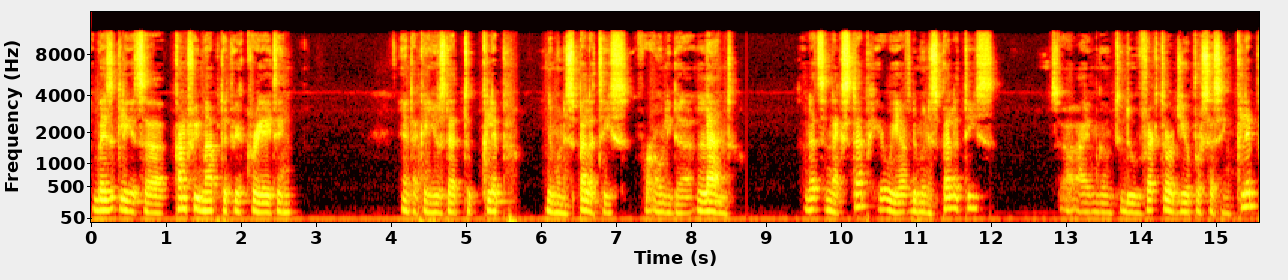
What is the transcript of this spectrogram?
So basically it's a country map that we're creating and I can use that to clip the municipalities for only the land. So that's the next step. Here we have the municipalities so I'm going to do vector geoprocessing clip.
